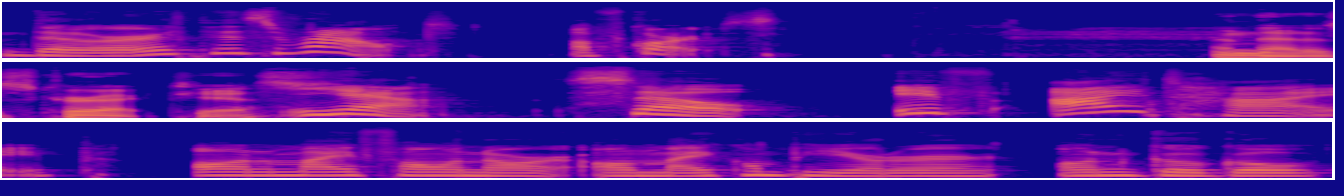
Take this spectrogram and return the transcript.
the earth is round, of course. And that is correct, yes. Yeah. So if I type on my phone or on my computer on Google,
